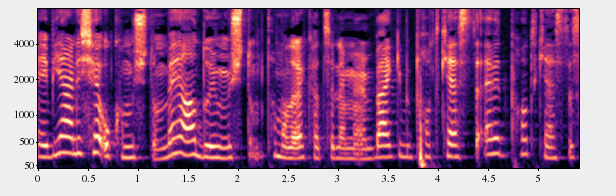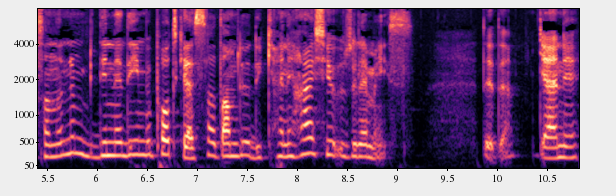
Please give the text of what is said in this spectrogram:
E, bir yerde şey okumuştum veya duymuştum. Tam olarak hatırlamıyorum. Belki bir podcast'te. Evet podcast'te sanırım dinlediğim bir podcast'te adam diyordu ki hani her şeye üzülemeyiz dedi. Yani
